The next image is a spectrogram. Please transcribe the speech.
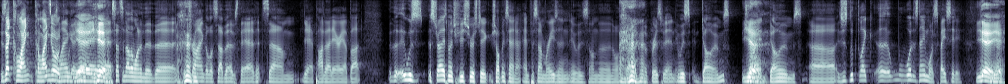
Is that Kalang- Kallangur? Or- Kallangur, yeah, yeah. So that's another one in the, the, the triangle of suburbs there. That's um yeah part of that area, but. the- It was Australia's most futuristic shopping centre, and for some reason, it was on the north side of Brisbane. It was domes, Yeah. giant domes. Uh, it just looked like uh, what his name was, Space City. Yeah, Yeah. yeah.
